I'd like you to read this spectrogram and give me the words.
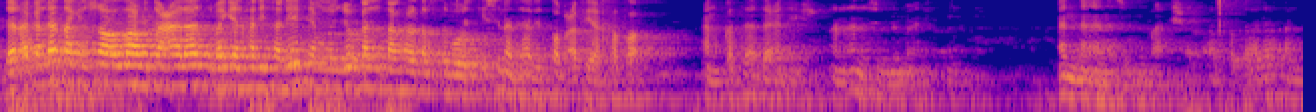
dan akan datang insyaallah taala sebagian hadis-hadis yang menunjukkan tentang hal tersebut isnad hadhihi at-tab'a fiha khata' an qatada an ايش an anas bin malik أن أنس بن مالك أن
